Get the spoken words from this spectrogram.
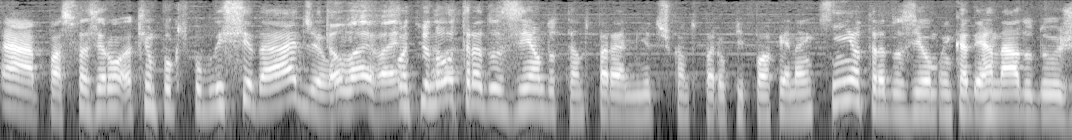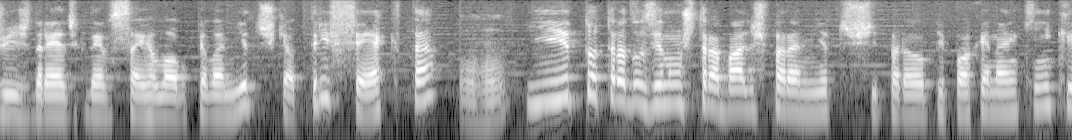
Ah, posso fazer um- aqui um pouco de publicidade. Eu Então vai, vai. continuo traduzindo tanto para Mitos quanto para o Pipoca e Nanquim. Eu traduzi o encadernado do Juiz Dredd, que deve sair logo pela Mitos, que é o Trifecta. Uhum. E tô traduzindo uns trabalhos para Mitos e para o Pipoca e Nanquim que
